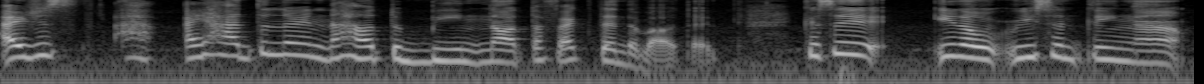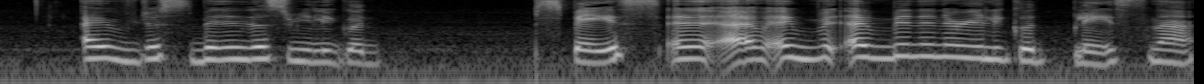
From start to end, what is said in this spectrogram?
I just I had to learn how to be not affected about it. Kasi you know, recently nga I've just been in this really good space and I've, I've, been in a really good place na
